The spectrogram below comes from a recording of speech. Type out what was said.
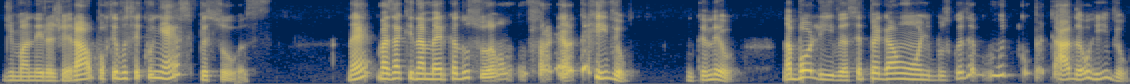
de maneira geral, porque você conhece pessoas, né? Mas aqui na América do Sul é, um, é terrível, entendeu? Na Bolívia, você pegar um ônibus, coisa é muito complicada, é horrível.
